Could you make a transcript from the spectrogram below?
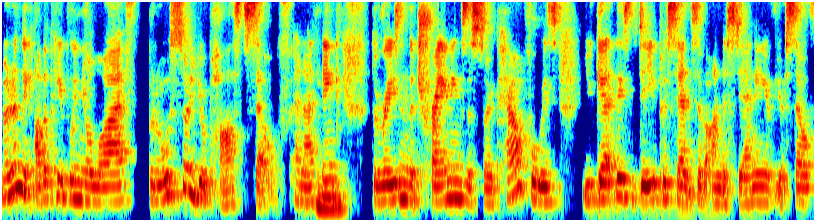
not only other people in your life but also your past self. And i mm think the reason the trainings are so powerful is you get this deeper sense of understanding of yourself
